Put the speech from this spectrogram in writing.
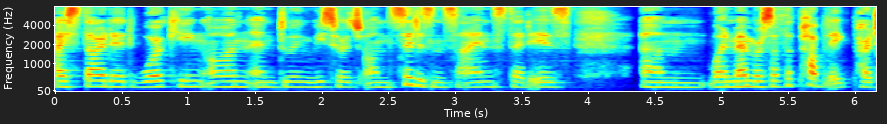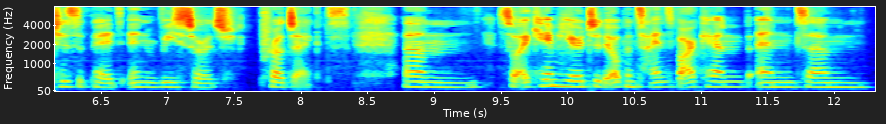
I started working on and doing research on citizen science that is, um, when members of the public participate in research projects. Um, so I came here to the Open Science Barcamp and, um,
